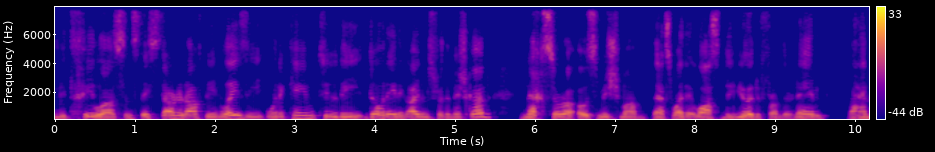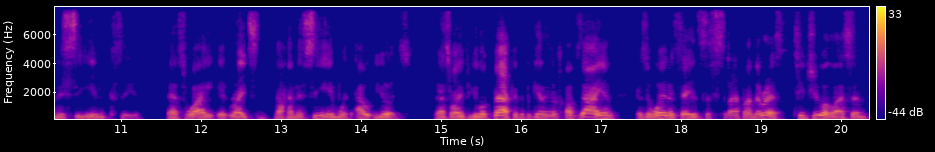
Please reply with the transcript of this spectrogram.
mitchila, since they started off being lazy, when it came to the donating items for the Mishkan, nechsara os mishmam. That's why they lost the yud from their name, v'hanesiim ksiv. That's why it writes v'hanesiim without yuds. That's why if you look back in the beginning of Chav Zayin, there's a way to say it's a slap on the wrist, teach you a lesson.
